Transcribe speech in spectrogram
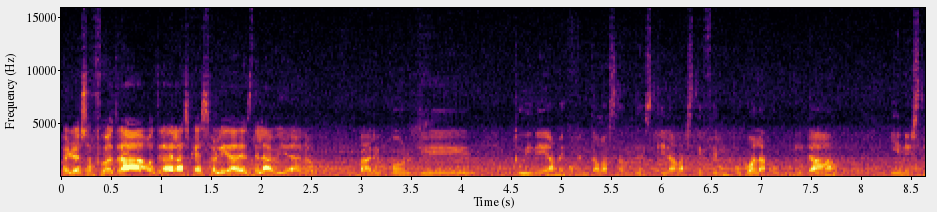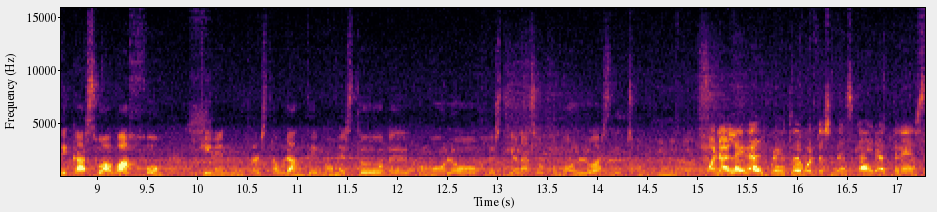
Pero eso fue otra, otra de las casualidades de la vida, ¿no? Vale, porque tu idea, me comentabas antes, que era abastecer un poco a la comunidad y en este caso abajo tienen un restaurante, ¿no? ¿Esto eh, cómo lo gestionas o cómo lo has hecho? Bueno, la idea del proyecto de Huertos in the era tres,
